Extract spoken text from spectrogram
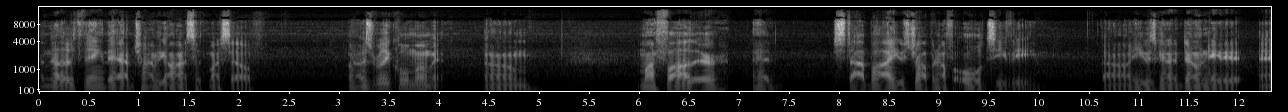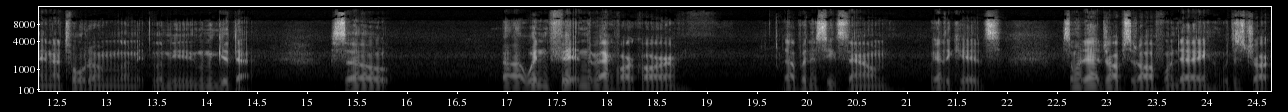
another thing that I'm trying to be honest with myself. It was a really cool moment. Um, my father had stopped by. He was dropping off an old TV. Uh, he was gonna donate it, and I told him, "Let me, let me, let me get that." So, uh, wouldn't fit in the back of our car. I put the seats down. We had the kids. So my dad drops it off one day with his truck,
